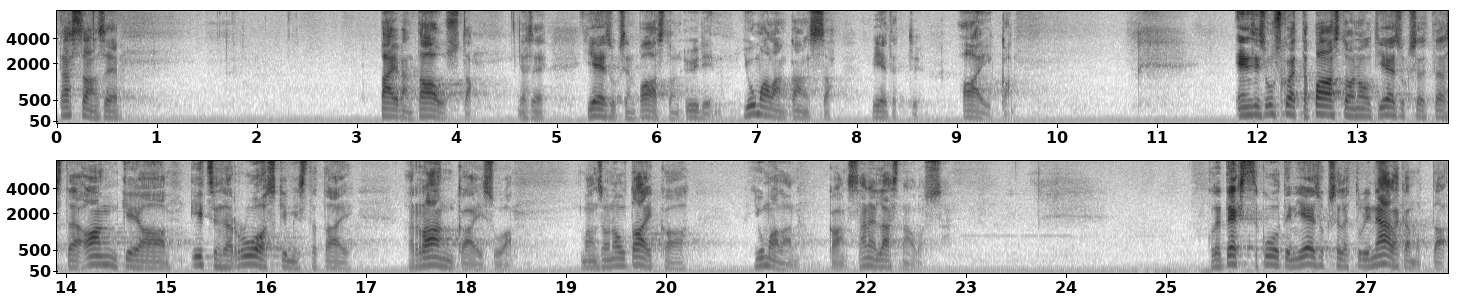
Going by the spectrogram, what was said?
tässä on se päivän tausta ja se Jeesuksen paaston ydin. Jumalan kanssa vietetty aika. En siis usko, että paasto on ollut Jeesukselle tästä ankeaa itsensä ruoskimista tai rankaisua, vaan se on ollut aikaa Jumalan kanssa, hänen läsnäolossaan. Kuten tekstissä kuultiin, Jeesukselle tuli nälkä, mutta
